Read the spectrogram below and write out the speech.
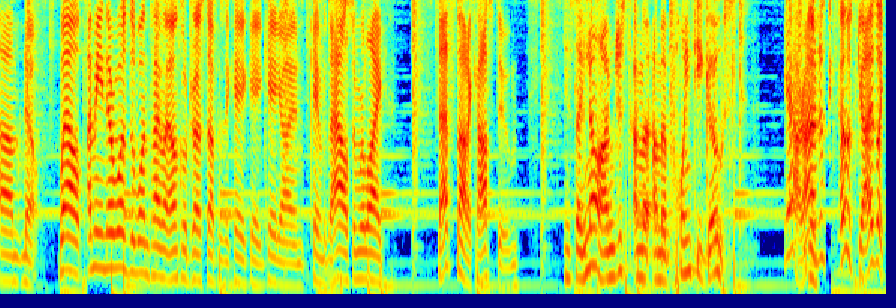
Um, no. Well, I mean, there was the one time my uncle dressed up as a KKK guy and came to the house, and we're like, "That's not a costume." He's like, no, I'm just, I'm a, I'm a pointy ghost. Yeah, right. I'm just a ghost, guys. Like,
